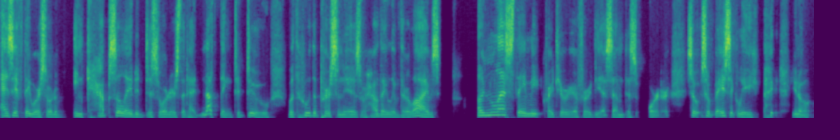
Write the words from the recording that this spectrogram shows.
as if they were sort of encapsulated disorders that had nothing to do with who the person is or how they live their lives unless they meet criteria for a DSM disorder. So, so basically, you know,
